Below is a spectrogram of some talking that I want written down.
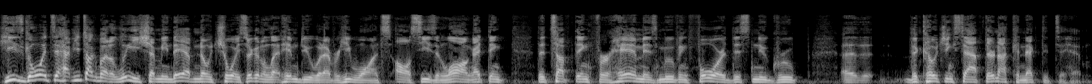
he's going to have. You talk about a leash. I mean, they have no choice. They're going to let him do whatever he wants all season long. I think the tough thing for him is moving forward. This new group, uh, the, coaching staff, they're not connected to him.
